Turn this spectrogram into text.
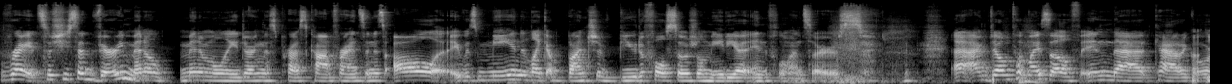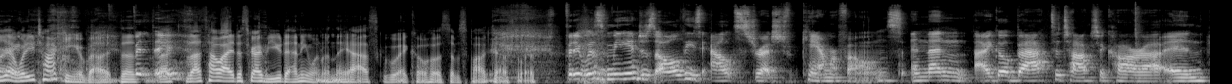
Right. So she said very minimal, minimally during this press conference, and it's all it was me and like a bunch of beautiful social media influencers. I don't put myself in that category. Yeah, what are you talking about? That, But that's, that's how I describe you to anyone when they ask who I co-host this podcast with. But it was me and just all these outstretched camera phones. And then I go back to talk to Cara, and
